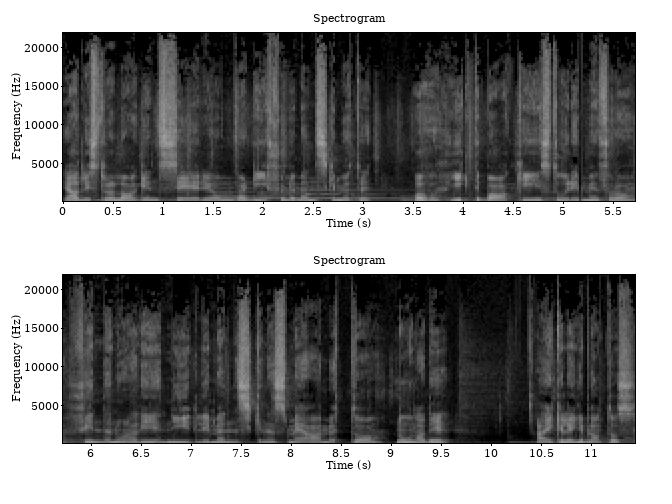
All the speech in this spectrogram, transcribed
Jeg hadde lyst til å lage en serie om verdifulle menneskemøter og gikk tilbake i historien min for å finne noen av de nydelige menneskene som jeg har møtt, og noen av de er ikke lenger blant oss.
